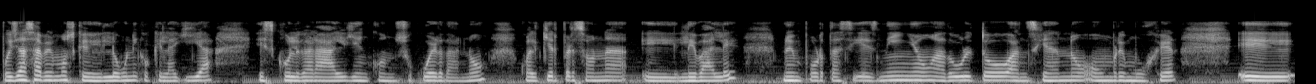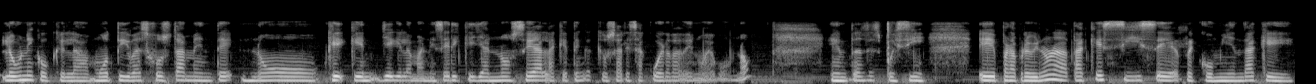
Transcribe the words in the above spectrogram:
pues ya sabemos que lo único que la guía es colgar a alguien con su cuerda, ¿no? Cualquier persona eh, le vale, no importa si es niño, adulto, anciano, hombre, mujer, eh, lo único que la motiva es justamente no que, llegue el amanecer y que ya no sea la que tenga que usar esa cuerda de nuevo, ¿no? Entonces, pues sí, eh, para prevenir un ataque sí se recomienda que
